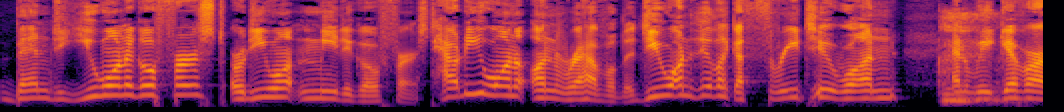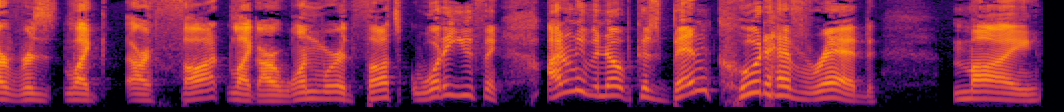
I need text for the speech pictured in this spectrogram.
Ben, do you want to go first or do you want me to go first? How do you want to unravel it? Do you want to do like a three, two, one, and we give our res- like our thought, like our one word thoughts? What do you think? I don't even know because Ben could have read my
